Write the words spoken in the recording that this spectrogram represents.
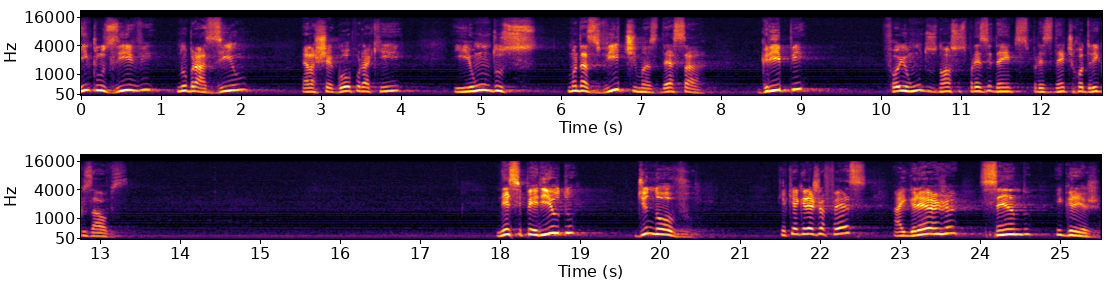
Inclusive no Brasil, ela chegou por aqui e um dos, uma das vítimas dessa gripe foi um dos nossos presidentes, presidente Rodrigues Alves. Nesse período, de novo, o que, que a igreja fez? A igreja sendo igreja,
